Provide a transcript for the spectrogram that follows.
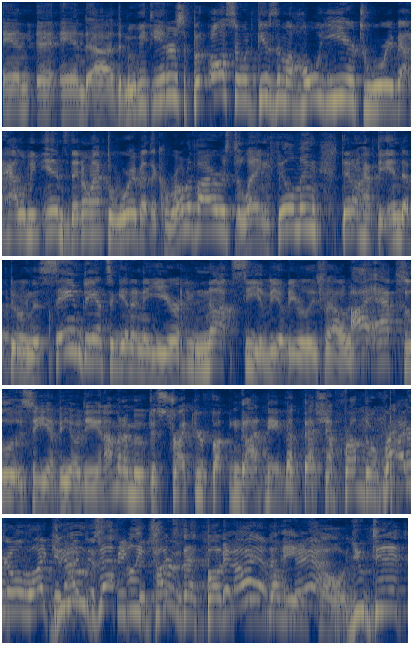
and uh, and uh, the movie theaters, but also it gives them a whole year to worry about Halloween Ends. They don't have to worry about the coronavirus delaying filming. They don't have to end up doing the same dance again in a year. I do not see a VOD release for Halloween. I absolutely see a VOD, and I'm going to move to strike your fucking goddamn confession from the record. I don't like it. You I just speak definitely the touched truth. that button And I in am the a man. hole. You did it,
